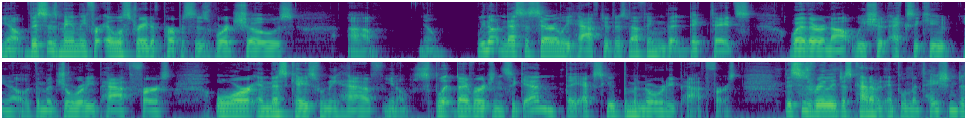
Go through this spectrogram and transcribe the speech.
you know, this is mainly for illustrative purposes where it shows um, you know, we don't necessarily have to. There's nothing that dictates whether or not we should execute, you know, the majority path first, or in this case, when we have, you know, split divergence again, they execute the minority path first. This is really just kind of an implementation de-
